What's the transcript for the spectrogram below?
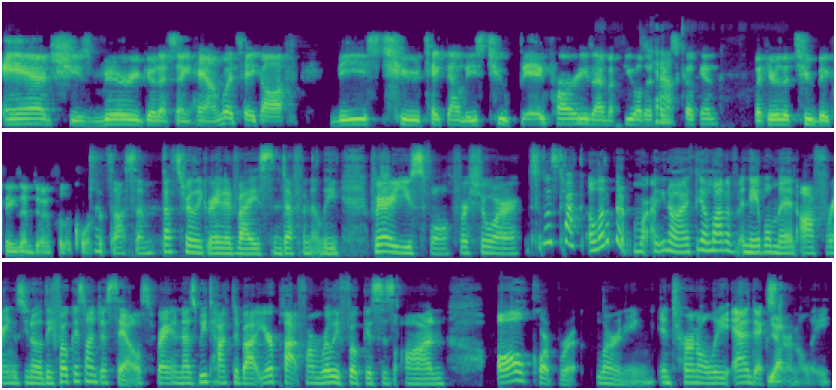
and she's very good at saying, "Hey, I'm going to take off these two, take down these two big priorities. I have a few other yeah. things cooking." But here are the two big things I'm doing for the quarter. That's awesome. That's really great advice and definitely very useful for sure. So let's talk a little bit more. You know, I think a lot of enablement offerings, you know, they focus on just sales, right? And as we talked about, your platform really focuses on all corporate learning internally and externally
